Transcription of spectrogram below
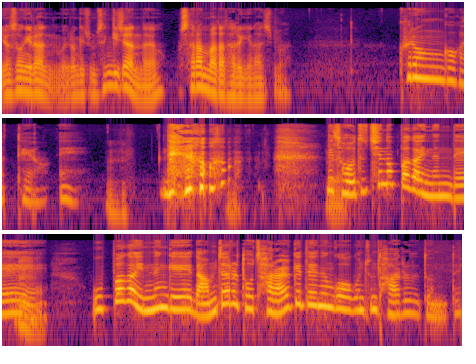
여성이란 뭐 이런 게 좀 생기지 않나요? 사람마다 다르긴 하지만 그런 것 같아요. 예. 음. 네. 근데 네. 저도 친오빠가 있는데 음. 오빠가 있는 게 남자를 더 잘 알게 되는 거하고는 좀 다르던데.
